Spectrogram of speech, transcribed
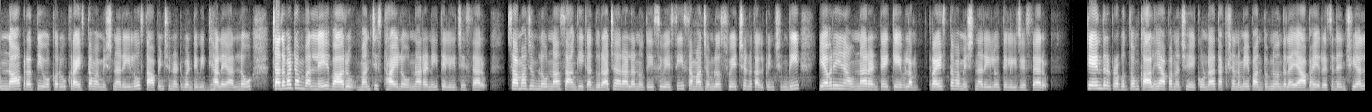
ఉన్న ప్రతి ఒక్కరూ క్రైస్తవ మిషనరీలు స్థాపించినటువంటి విద్యాలయాల్లో చదవటం వల్లే వారు మంచి స్థాయిలో ఉన్నారని తెలియజేశారు. సమాజంలో ఉన్న సాంఘిక దురాచారాలను తీసివేసి సమాజంలో స్వేచ్ఛను కల్పించింది ఎవరైనా ఉన్నారంటే కేవలం క్రైస్తవ మిషనరీలు తెలియజేశారు. కేంద్ర ప్రభుత్వం కాలయాపన చేయకుండా తక్షణమే పంతొమ్మిది వందల యాభై రెసిడెన్షియల్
